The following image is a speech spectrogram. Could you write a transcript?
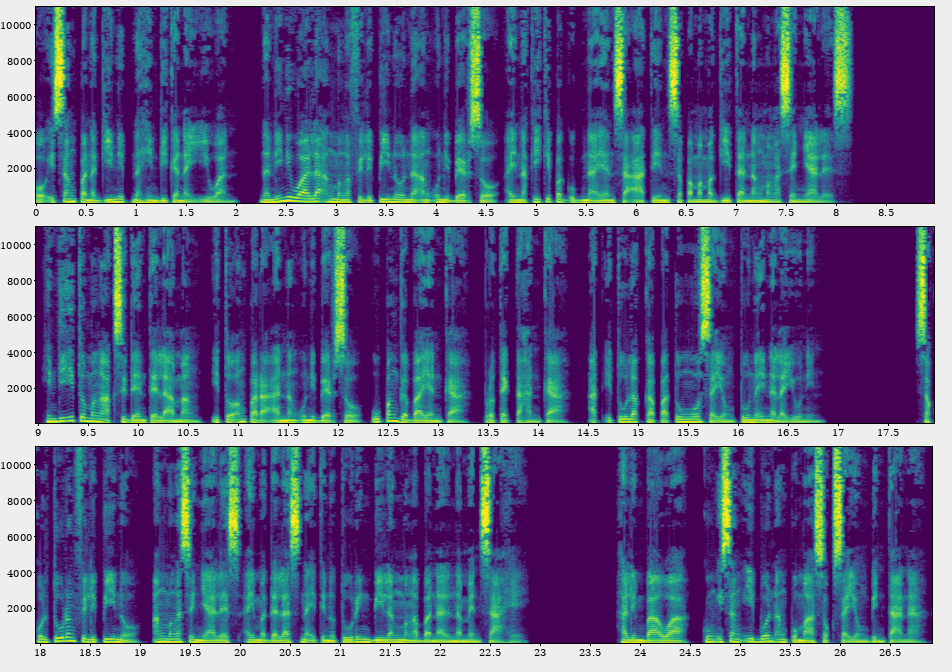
o isang panaginip na hindi ka naiiwan. Naniniwala ang mga Filipino na ang universo ay nakikipag-ugnayan sa atin sa pamamagitan ng mga senyales. Hindi ito mga aksidente lamang, ito ang paraan ng universo upang gabayan ka, protektahan ka, at itulak ka patungo sa iyong tunay na layunin. Sa kulturang Filipino, ang mga senyales ay madalas na itinuturing bilang mga banal na mensahe. Halimbawa, kung isang ibon ang pumasok sa iyong bintana,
